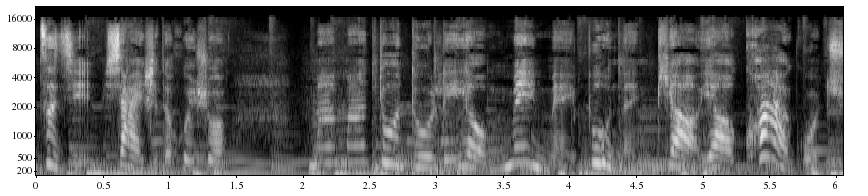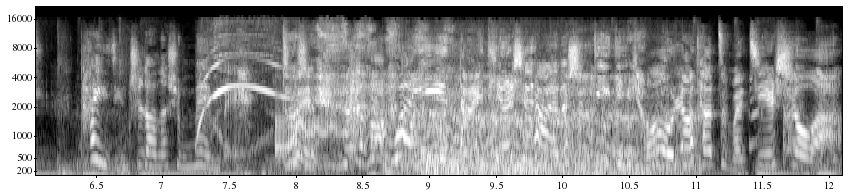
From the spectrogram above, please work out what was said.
自己下意识的会说。妈妈肚肚里有妹妹，不能跳，要跨过去。他已经知道那是妹妹，就是 万一哪一天生下来的是弟弟，然后让他怎么接受啊？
